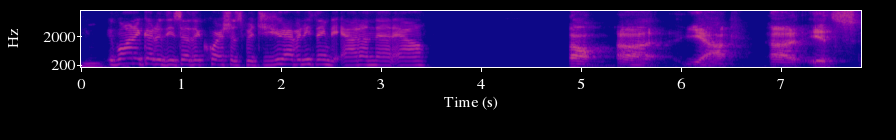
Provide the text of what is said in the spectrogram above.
We want to go to these other questions, but do you have anything to add on that, Al? Well, uh, yeah, uh, it's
